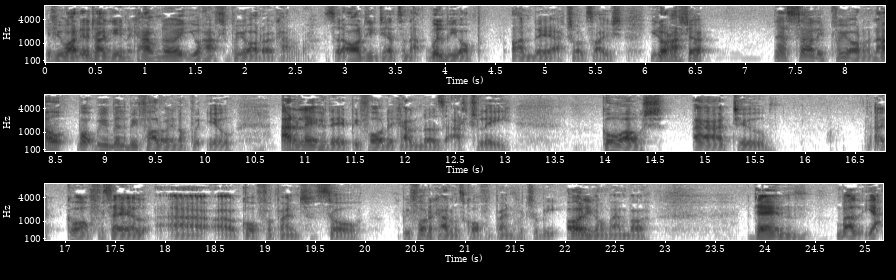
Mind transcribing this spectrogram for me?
If you want your doggy in the calendar, you have to pre-order a calendar. So all details on that will be up on the actual site. You don't have to necessarily pre-order now, but we will be following up with you at a later date before the calendars actually go out uh, to uh, go out for sale uh, or go for print. So before the calendars go for print, which will be early November, then well, yeah,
